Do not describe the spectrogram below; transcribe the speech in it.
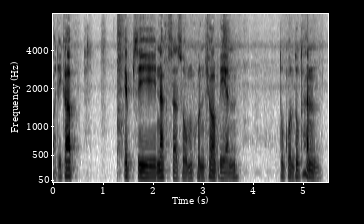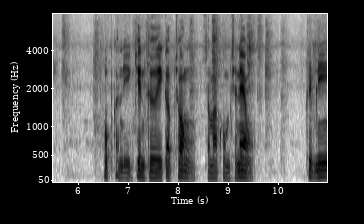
วัสดีครับ FC นักสะสมคนชอบเหรียญทุกคนทุกท่าน พบกันอีกเช่นเคยกับช่องสมาคมชาแนลคลิปนี้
